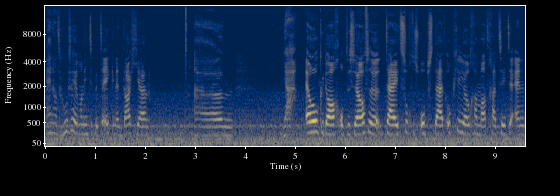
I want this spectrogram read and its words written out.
En dat hoeft helemaal niet te betekenen dat je. Um, ja, elke dag op dezelfde tijd, s ochtends opstaat, op je yogamat gaat zitten. En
